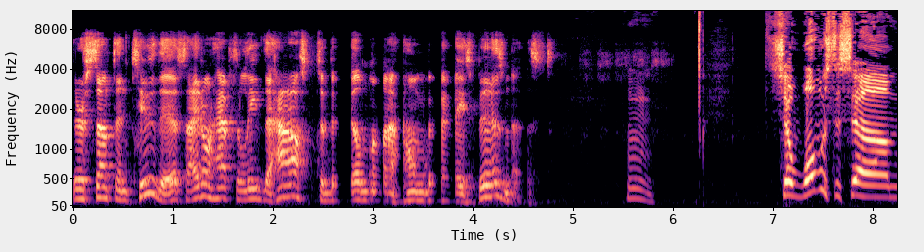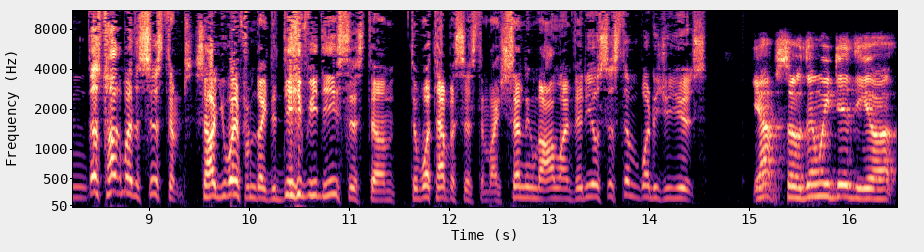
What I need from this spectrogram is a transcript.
there's something to this. I don't have to leave the house to build my home-based business. Hmm. So what was this? Um, let's talk about the systems. So how you went from like the DVD system to what type of system? Like sending them an online video system. What did you use? Yep. So then we did the uh,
